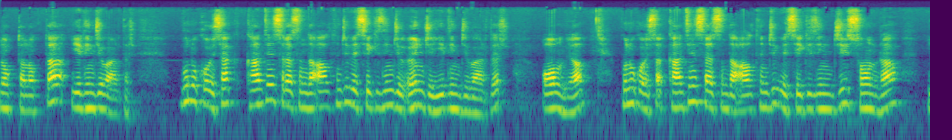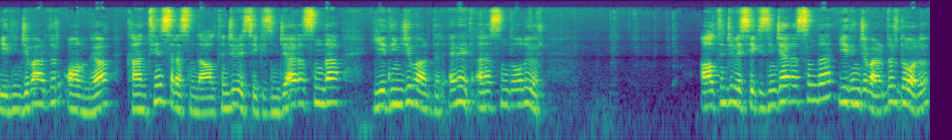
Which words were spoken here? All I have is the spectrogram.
nokta nokta 7. vardır. Bunu koysak kantin sırasında 6. ve 8. önce 7. vardır. Olmuyor. Bunu koysak kantin sırasında 6. ve 8. sonra 7. vardır. Olmuyor. Kantin sırasında 6. ve 8. arasında 7. vardır. Evet arasında oluyor. 6. ve 8. arasında 7. vardır. Doğru.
